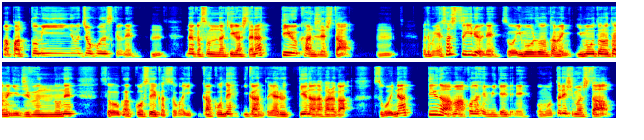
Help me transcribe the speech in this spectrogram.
まあ、パッと見の情報ですけどね。うん。なんかそんな気がしたなっていう感じでした。うん。まあ、でも優しすぎるよね。そう、妹のために、妹のために自分のね、そう、学校生活とか学校ね、いかんとやるっていうのはなかなかすごいなっていうのは、まあ、この辺見ていてね、思ったりしました。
